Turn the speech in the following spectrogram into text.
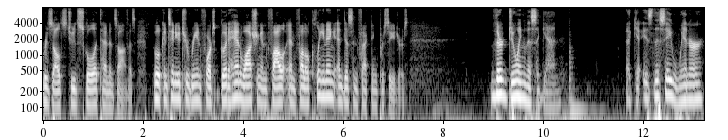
results to the school attendance office. We will continue to reinforce good hand washing and follow, and follow cleaning and disinfecting procedures. They're doing this again. Again, is this a winner?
